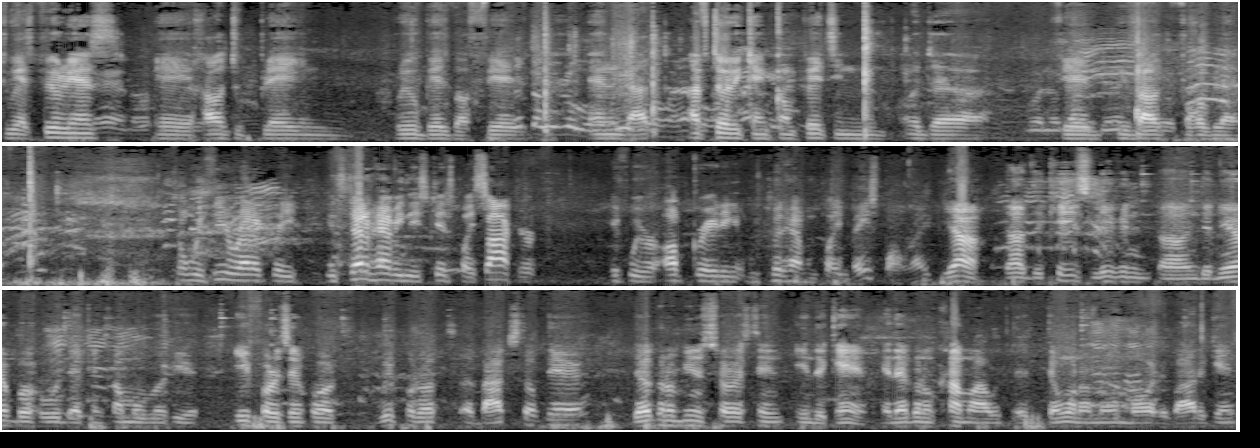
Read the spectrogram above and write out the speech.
to experience uh, how to play in real baseball field, and that after we can compete in other field without problem. So we theoretically, instead of having these kids play soccer, if we were upgrading it, we could have them playing baseball, right? Yeah, that the kids living uh, in the neighborhood that can come over here. If, for example, we put up a backstop there, they're going to be interested in the game and they're going to come out. They, they want to know more about the game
